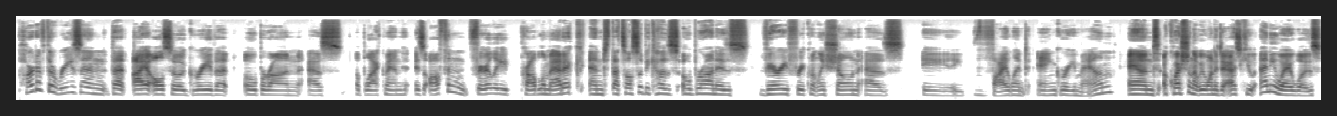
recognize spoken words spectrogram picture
Part of the reason that I also agree that Oberon as a black man is often fairly problematic, and that's also because Oberon is very frequently shown as a violent, angry man. And a question that we wanted to ask you anyway was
